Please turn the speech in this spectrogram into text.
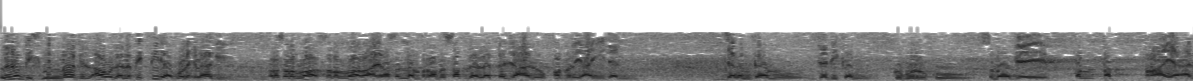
Lebih min babil aula, lebih tidak boleh lagi. Rasulullah sallallahu alaihi wasallam pernah bersabda, "La taj'alu qabri 'aidan." jangan kamu jadikan kuburku sebagai tempat perayaan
